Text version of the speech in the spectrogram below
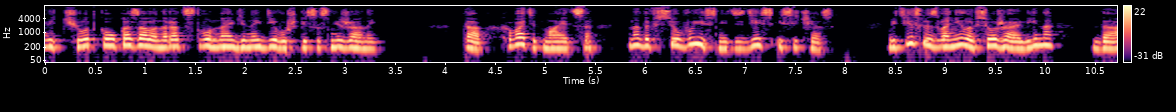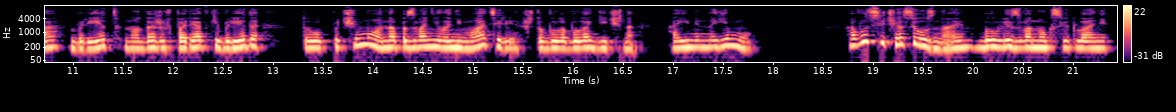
ведь четко указала на родство найденной девушки со Снежаной. Так, хватит маяться, надо все выяснить здесь и сейчас. Ведь если звонила все же Алина, да, бред, но даже в порядке бреда, то почему она позвонила не матери, что было бы логично, а именно ему? А вот сейчас и узнаем, был ли звонок Светлане.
